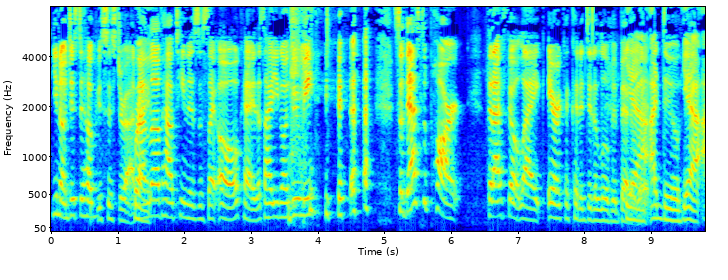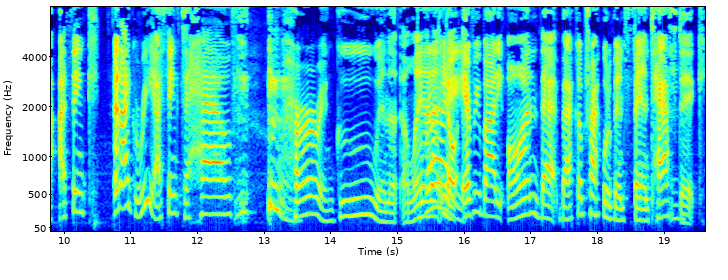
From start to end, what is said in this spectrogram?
you know, just to help your sister out. And I love how Tina's just like, oh, okay, that's how you're gonna do me. so that's the part that I felt like Erica could have did a little bit better. Yeah, with. I do. Yeah, I think, and I agree. I think to have her and Goo and uh, Alana, you know, everybody on that backup track would have been fantastic.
